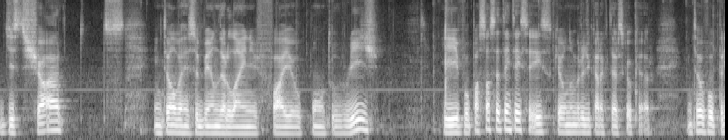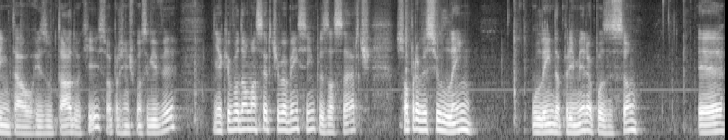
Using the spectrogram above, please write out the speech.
discharts, então ela vai receber underline file.read e vou passar 76, que é o número de caracteres que eu quero. Então eu vou printar o resultado aqui, só para a gente conseguir ver. E aqui eu vou dar uma assertiva bem simples, assert, só para ver se o len o len da primeira posição é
